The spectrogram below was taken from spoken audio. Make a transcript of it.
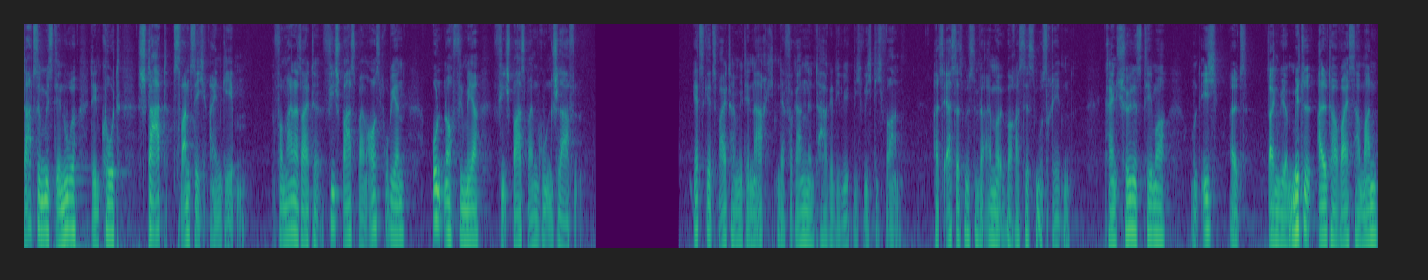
Dazu müsst ihr nur den Code START20 eingeben. Von meiner Seite viel Spaß beim Ausprobieren und noch viel mehr viel Spaß beim guten Schlafen. Jetzt geht's weiter mit den Nachrichten der vergangenen Tage, die wirklich wichtig waren. Als erstes müssen wir einmal über Rassismus reden. Kein schönes Thema und ich als, sagen wir, mittelalter weißer Mann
